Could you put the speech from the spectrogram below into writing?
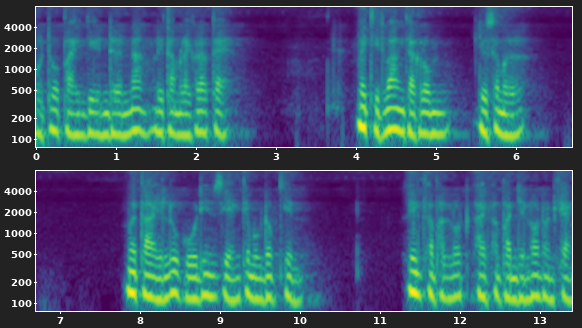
บททั่วไปยืนเดินนั่งหรือทำอะไรก็แล้วแต่ เมื่อจิตว่างจากลมอยู่เสมอ เมื่อตายรูปหูดินเสียงจมูกดมกลิ่นเลิ้นสัมผัสรสกายสัมผัสเย็นร้อนนอนแข็ง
